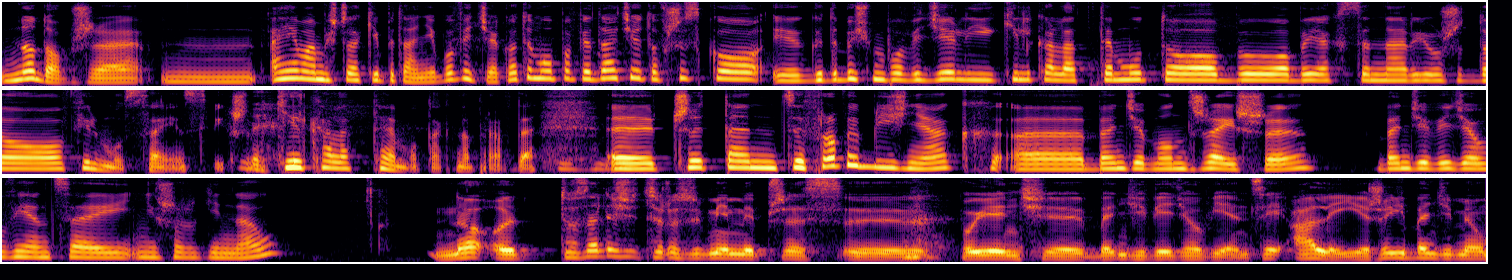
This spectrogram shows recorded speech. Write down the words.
No dobrze, Mm, a ja mam jeszcze takie pytanie, bo wiecie, jak o tym opowiadacie, to wszystko, e, gdybyśmy powiedzieli kilka lat temu, to byłoby jak scenariusz do filmu science fiction. Kilka lat temu tak naprawdę. E, Czy ten cyfrowy bliźniak będzie mądrzejszy, będzie wiedział więcej niż oryginał? No, to zależy, co rozumiemy przez y, pojęcie będzie wiedział więcej, ale jeżeli będzie miał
